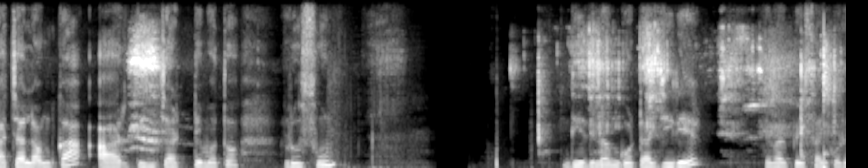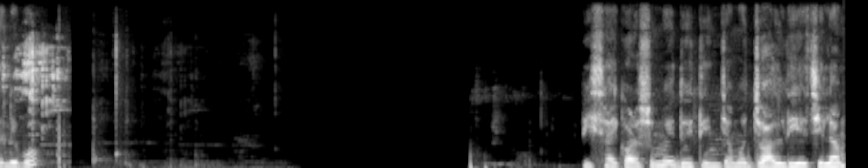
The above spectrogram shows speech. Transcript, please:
কাঁচা লঙ্কা আর তিন চারটে মতো রসুন। দিয়ে দিলাম গোটা জিরে। এবার পেশাই করে নেব। পিসাই করার সময় দুই তিন চামচ জল দিয়েছিলাম।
